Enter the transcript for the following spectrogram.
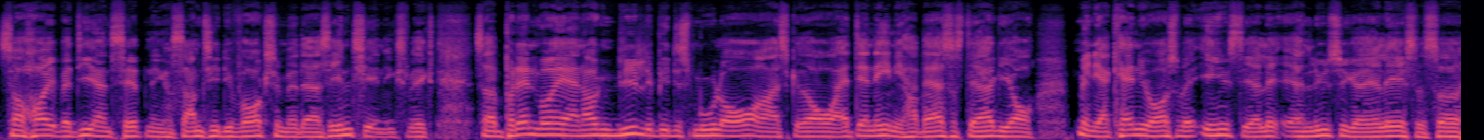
så høj værdiansætning og samtidig vokse med deres indtjeningsvækst. Så på den måde er jeg nok en lille bitte smule overrasket over, at den egentlig har været så stærk i år. Men jeg kan jo også være eneste analytiker, jeg læser, så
